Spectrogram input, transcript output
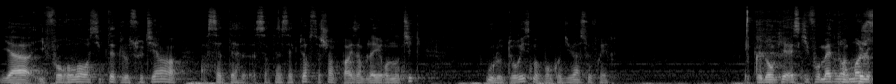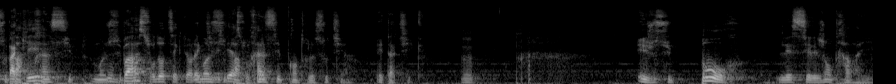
il, y a, il faut revoir aussi peut-être le soutien à certains, secteurs, sachant que par exemple l'aéronautique ou le tourisme vont continuer à souffrir? Et que donc, est-ce qu'il faut mettre un peu le paquet principe, moi, ou pas, sur d'autres secteurs d'activité Moi, je suis pas principe contre le soutien étatique. Hum. Et je suis pour laisser les gens travailler.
